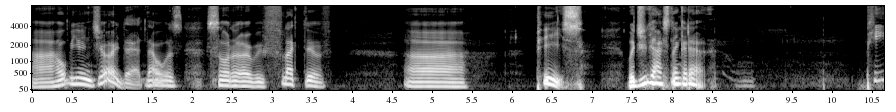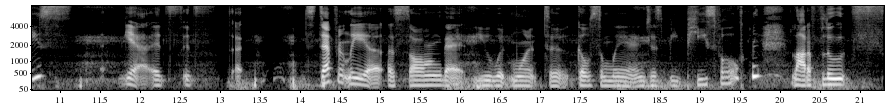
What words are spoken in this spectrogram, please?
I hope you enjoyed that. That was sort of a reflective uh, piece. What'd you guys think of that? Peace. Yeah, it's it's uh, it's definitely a, a song that you would want to go somewhere and just be peaceful. a lot of flutes.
